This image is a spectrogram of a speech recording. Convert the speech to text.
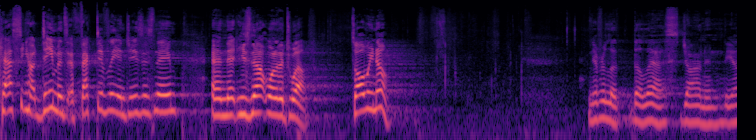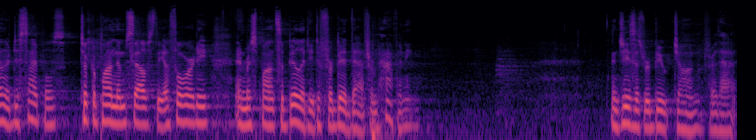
casting out demons effectively in Jesus' name, and that he's not one of the twelve. That's all we know. Nevertheless, John and the other disciples took upon themselves the authority and responsibility to forbid that from happening. And Jesus rebuked John for that.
